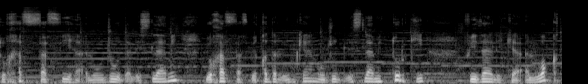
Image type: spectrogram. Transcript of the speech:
تخفف فيها الوجود الإسلامي يخفف بقدر الإمكان وجود الإسلام التركي في ذلك الوقت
